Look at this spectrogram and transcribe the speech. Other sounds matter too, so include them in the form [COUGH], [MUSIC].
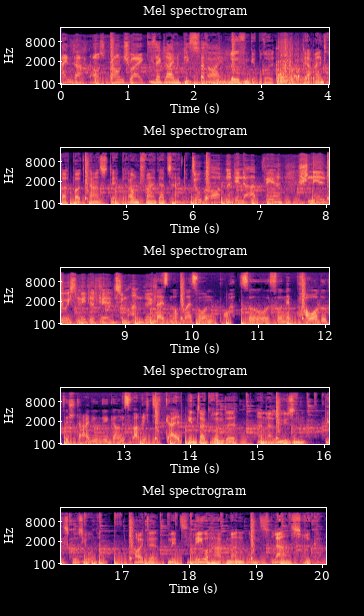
Eintracht aus Braunschweig. Dieser kleine Pissverein. Löwengebrüll, der Eintracht-Podcast der Braunschweiger Zeitung. So geordnet in der Abwehr, schnell durchs Mittelfeld zum Angriff. Da ist nochmal so, ein, boah, so, so eine Power durch das Stadion gegangen. Das war richtig geil. Hintergründe, Analysen, Diskussionen. Heute mit Leo Hartmann und Lars Rücker.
